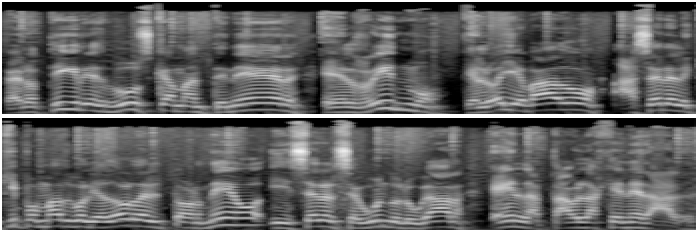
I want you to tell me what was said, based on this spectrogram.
pero Tigres busca mantener el ritmo que lo ha llevado a ser el equipo más goleador del torneo y ser el segundo lugar en la tabla general.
